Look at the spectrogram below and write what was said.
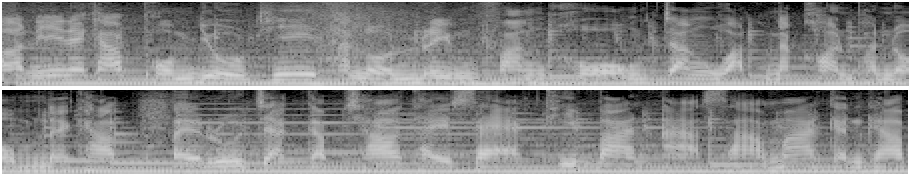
ตอนนี้นะครับผมอยู่ที่ถนนริมฝั่งโขงจังหวัดนครพนมนะครับ ไปรู้จักกับชาวไทยแสกที่บ้านอาจสามารถกันครับ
